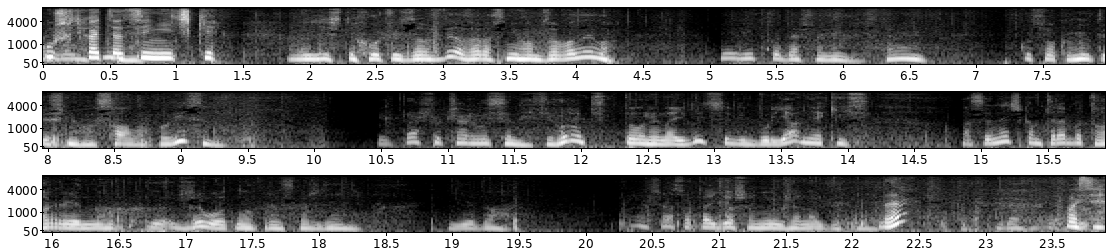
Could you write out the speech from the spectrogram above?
Кушать хотят синички. Вони їсти хочуть завжди, а зараз снігом завалило. І рідко де що є їсти. А кусок внутрішнього сала повісимо. І в першу чергу синиці. Горобці то вони знайдуть собі бур'ян якийсь. А синичкам треба тваринного, животного происхождения. Їда. Ну, зараз отойдеш, вони вже знайдуть. Да? Да. Вася,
